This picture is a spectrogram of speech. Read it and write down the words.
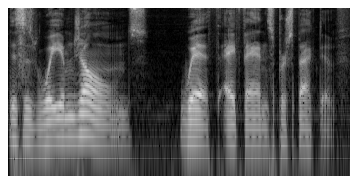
this is William Jones with a fan's perspective.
